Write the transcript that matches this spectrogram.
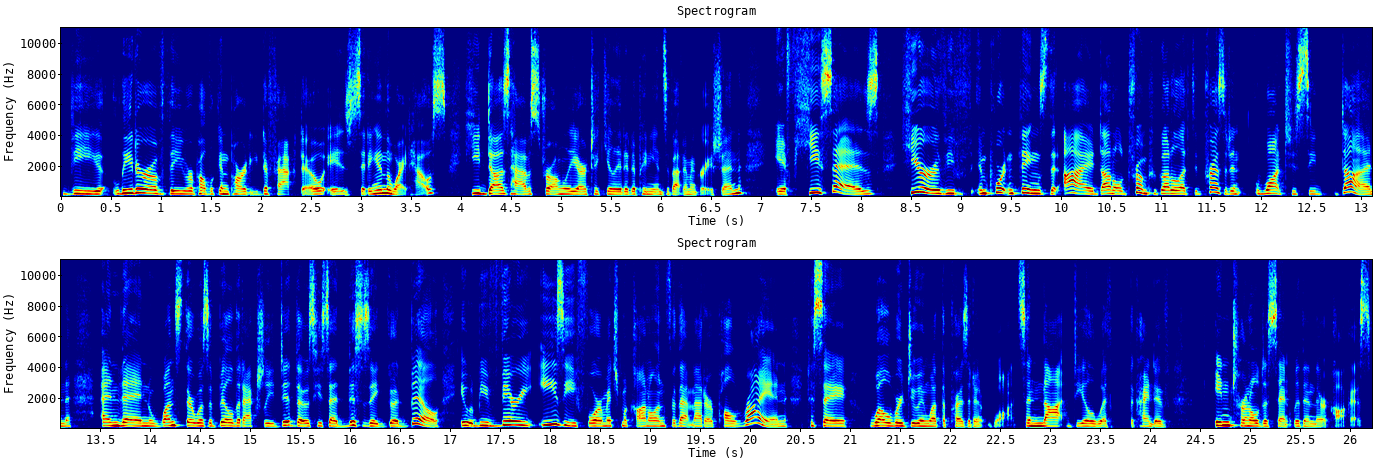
the leader of the Republican Party de facto is sitting in the White House. He does have strongly articulated opinions about immigration. If he says, here are the important things that I, Donald Trump, who got elected president, want to see done, and then once there was a bill that actually did those, he said, this is a good bill, it would be very easy for Mitch McConnell and for that matter, Paul Ryan, to say, well, we're doing what the president wants and not deal with the kind of internal dissent within their caucus.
